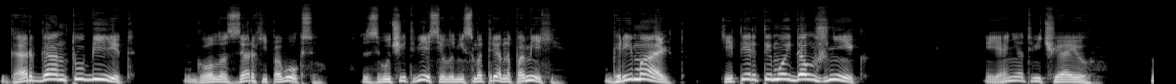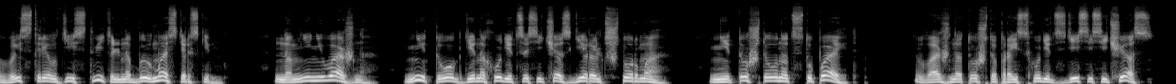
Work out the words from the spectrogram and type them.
«Гаргант убит!» Голос Зархи по Воксу звучит весело, несмотря на помехи. «Гримальд, теперь ты мой должник!» Я не отвечаю. Выстрел действительно был мастерским, но мне не важно ни то, где находится сейчас Геральт Шторма, ни то, что он отступает. Важно то, что происходит здесь и сейчас.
